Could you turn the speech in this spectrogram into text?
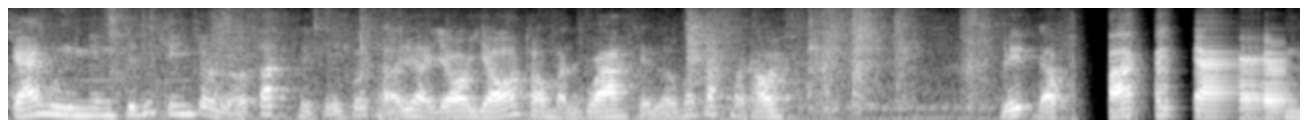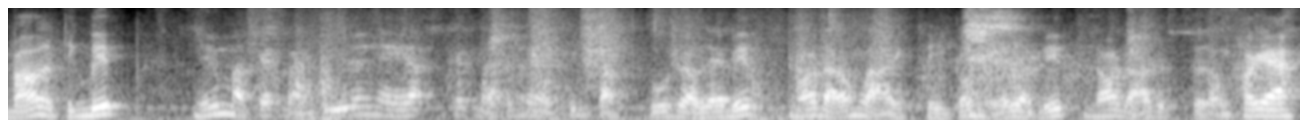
Cái nguyên nhân chính khiến cho lửa tắt thì chỉ có thể là do gió thổi mạnh qua thì lửa mới tắt mà thôi. Bếp đã phá cái báo là tiếng bếp nếu mà các bạn chú ý lắng nghe á, các bạn sẽ nghe một tiếng tập của rle bếp nó đã đóng lại thì có nghĩa là bếp nó đã được tự động khóa ra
